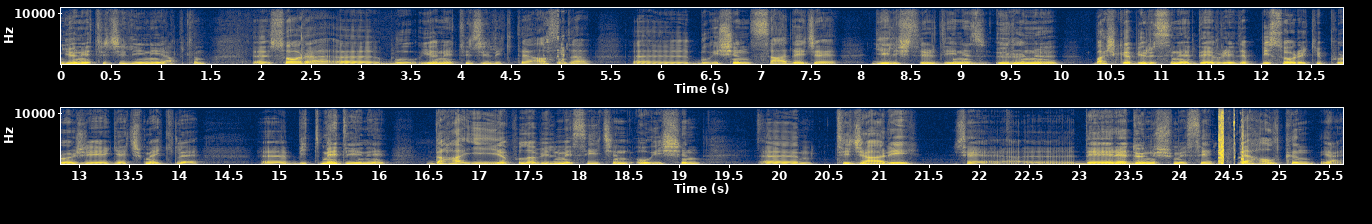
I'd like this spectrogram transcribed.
yöneticiliğini yaptım. Sonra bu yöneticilikte aslında e, bu işin sadece geliştirdiğiniz ürünü başka birisine devredip bir sonraki projeye geçmekle e, bitmediğini, daha iyi yapılabilmesi için o işin e, ticari şey değere dönüşmesi ve halkın yani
